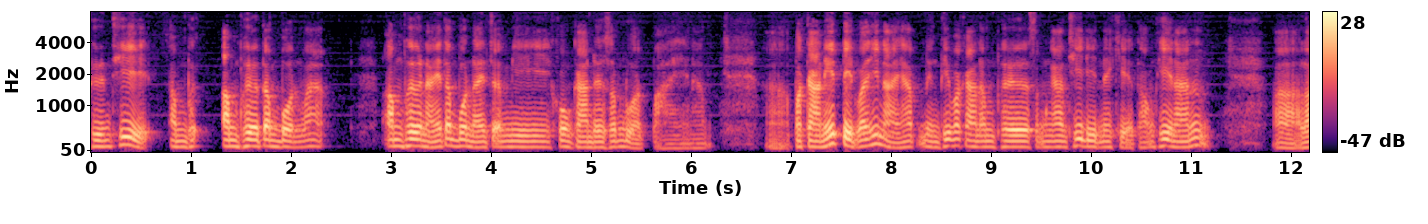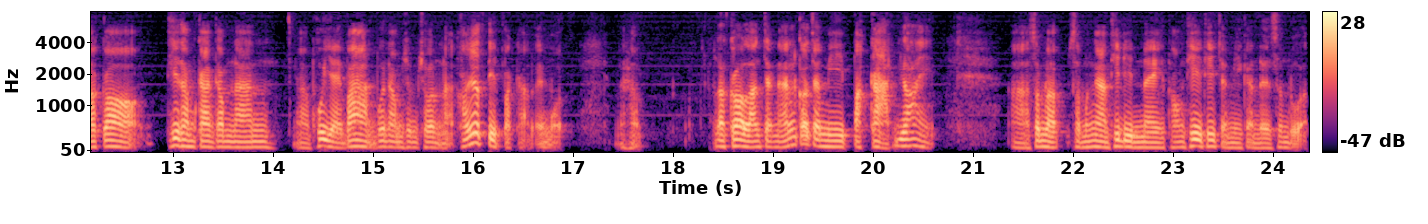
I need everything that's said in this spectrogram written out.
พื้นที่อำเภอ อำเภอตำบลว่าอำเภอไหนตำบลไหนจะมีโครงการเดินสำรวจไปนะครับประกาศนี้ติดไว้ที่ไหนครับหนึ่งที่ว่าการอำเภอสำนักงานที่ดินในเขตท้องที่นั้นแล้วก็ที่ทำการกำนันผู้ใหญ่บ้านผู้นำชุมชนนะเขาจะติดประกาศไว้หมดนะครับ แล้วก็หลังจากนั้นก็จะมีประกาศย่อยอาหรับสำนักงานที่ดินในท้องที่ที่จะมีการเดินสำรวจ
